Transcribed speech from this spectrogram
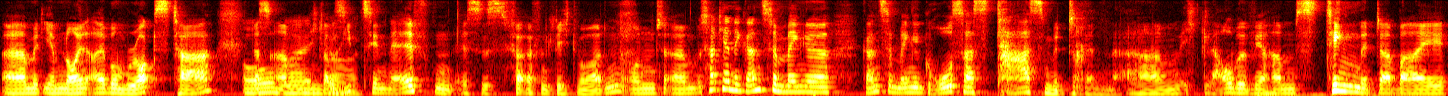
äh, mit ihrem neuen Album Rockstar. Oh das am, ich glaube, Gott. 17.11. ist es veröffentlicht worden. Und ähm, es hat ja eine ganze Menge, ganze Menge großer Stars mit drin. Ähm, ich glaube, wir haben Sting mit dabei.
